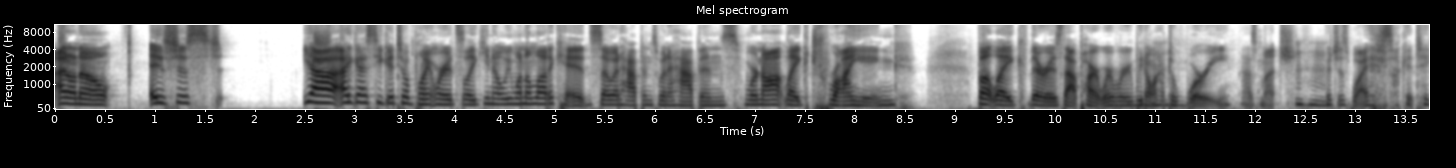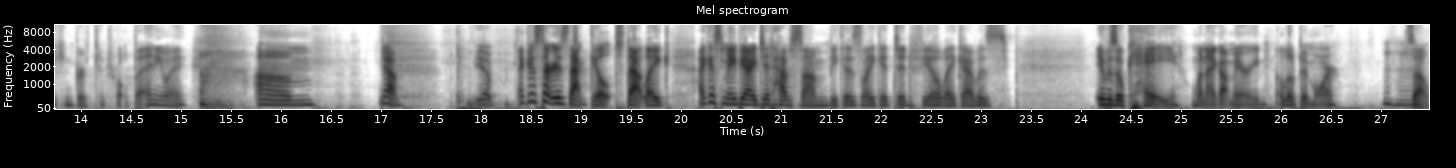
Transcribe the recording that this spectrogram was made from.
I don't know. It's just yeah, I guess you get to a point where it's like, you know, we want a lot of kids, so it happens when it happens. We're not like trying, but like there is that part where we're, we don't have to worry as much, Mhm. which is why I suck at taking birth control. But anyway, um, yeah, Yep. I guess there is that guilt that like I guess maybe I did have some because like it did feel like I was, it was okay when I got married a little bit more. Mhm. So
